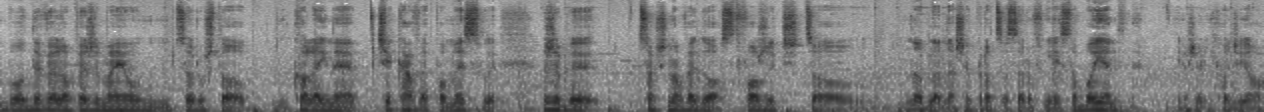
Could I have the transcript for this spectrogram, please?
bo deweloperzy mają co rusz to kolejne ciekawe pomysły, żeby coś nowego stworzyć, co no, dla naszych procesorów nie jest obojętne, jeżeli chodzi o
